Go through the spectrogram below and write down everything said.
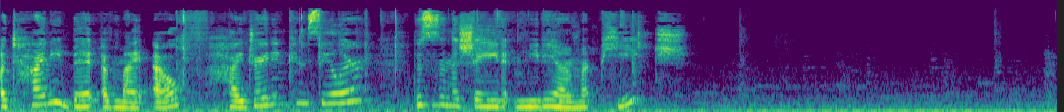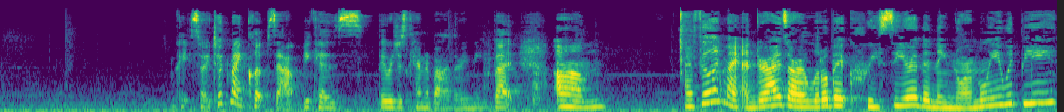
a tiny bit of my e.l.f hydrating concealer. This is in the shade Medium Peach. Okay, so I took my clips out because they were just kind of bothering me, but um, I feel like my under eyes are a little bit creasier than they normally would be.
